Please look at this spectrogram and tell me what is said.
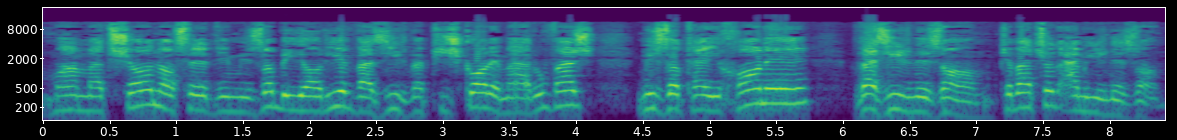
محمد شاه ناصر میرزا به یاری وزیر و پیشکار معروفش میرزا تایخان وزیر نظام که بعد شد امیر نظام.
